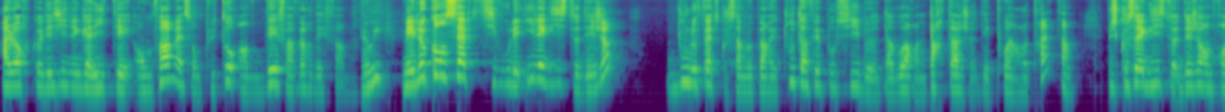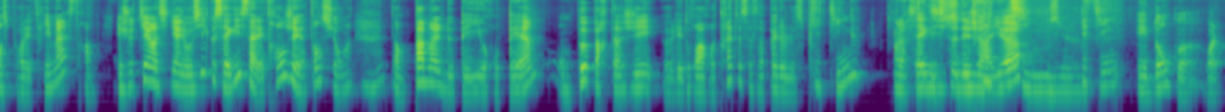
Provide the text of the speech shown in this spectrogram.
Alors que les inégalités hommes-femmes, elles sont plutôt en défaveur des femmes. Ah oui. Mais le concept, si vous voulez, il existe déjà, d'où le fait que ça me paraît tout à fait possible d'avoir un partage des points retraite, puisque ça existe déjà en France pour les trimestres. Et je tiens à signaler aussi que ça existe à l'étranger, attention. hein. Mhm. Dans pas mal de pays européens, on peut partager euh, les droits à retraite, ça s'appelle le splitting. Voilà, ça existe Le déjà ailleurs. splitting. Splitting. Et donc, euh, voilà.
